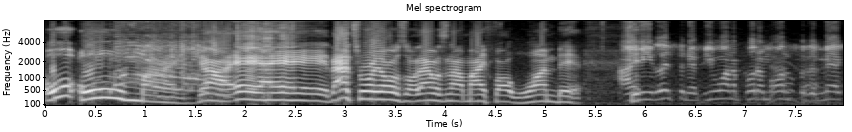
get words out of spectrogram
Oh, oh my God! Hey, hey, hey, that's Royoso. That was not my fault one bit. I mean, listen, if you want to put him on for the mix,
